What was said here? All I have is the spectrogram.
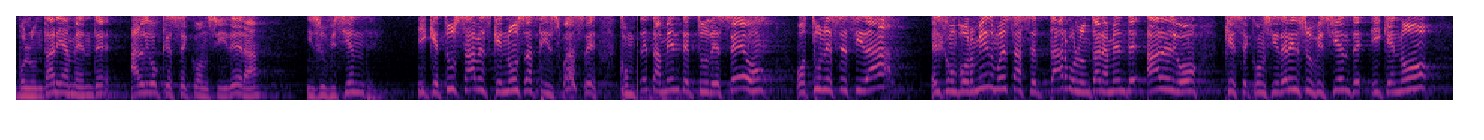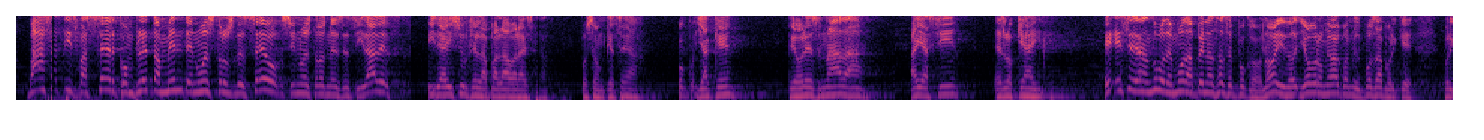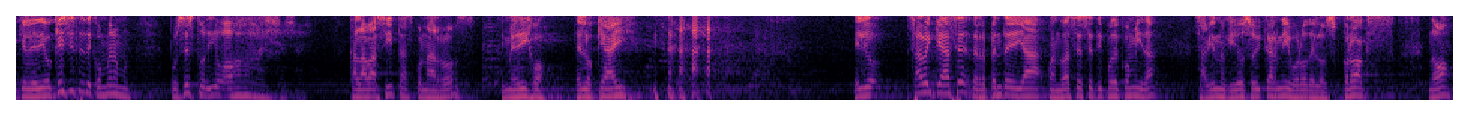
voluntariamente algo que se considera insuficiente y que tú sabes que no satisface completamente tu deseo o tu necesidad. El conformismo es aceptar voluntariamente algo que se considera insuficiente y que no va a satisfacer completamente nuestros deseos y nuestras necesidades. Y de ahí surge la palabra esta. Pues aunque sea ya que peor es nada. Hay así, es lo que hay. E, ese anduvo de moda apenas hace poco, ¿no? Y yo bromeaba con mi esposa porque, porque le digo, ¿qué hiciste de comer, amor? Pues esto, y yo, calabacitas con arroz. Y me dijo, es lo que hay. Y le ¿saben qué hace? De repente ya cuando hace ese tipo de comida, sabiendo que yo soy carnívoro de los crocs, ¿no?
